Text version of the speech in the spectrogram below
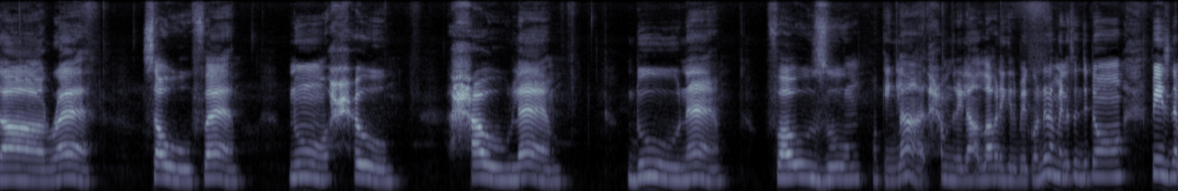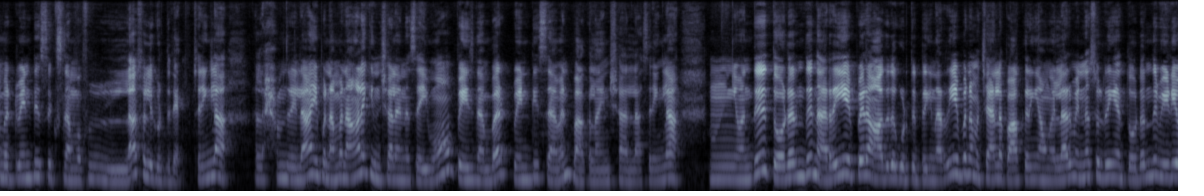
தார சௌஃப நூஹு ஹவுல தூன ஃபவுசும் ஓகேங்களா? அலமதுல்லா அல்லாஹ் கிருபை கொண்டு நம்ம என்ன செஞ்சிட்டோம்? பேஜ் நம்பர் டுவெண்ட்டி சிக்ஸ் நம்ம ஃபுல்லாக சொல்லி கொடுத்துட்டேன். சரிங்களா? அலமதுல்லா இப்போ நம்ம நாளைக்கு இன்ஷால்லா என்ன செய்வோம்? பேஜ் நம்பர் டுவெண்ட்டி செவன் பார்க்கலாம் இன்ஷால்லா சரிங்களா? நீங்கள் வந்து தொடர்ந்து நிறைய பேர் ஆதரவு கொடுத்துட்ருக்கீங்க நிறைய பேர் நம்ம சேனலை பார்க்குறீங்க. அவங்க எல்லாருமே என்ன சொல்கிறீங்க தொடர்ந்து வீடியோ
